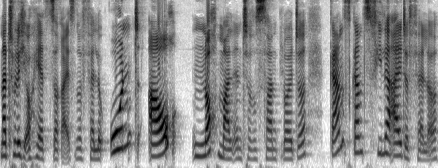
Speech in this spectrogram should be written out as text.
Natürlich auch herzzerreißende Fälle und auch nochmal interessant, Leute, ganz, ganz viele alte Fälle,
